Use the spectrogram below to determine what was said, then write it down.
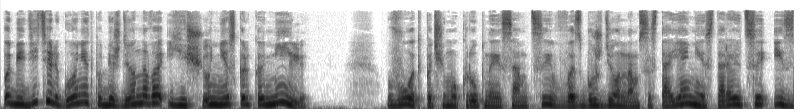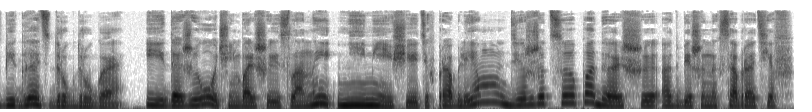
победитель гонит побежденного еще несколько миль. Вот почему крупные самцы в возбужденном состоянии стараются избегать друг друга. И даже очень большие слоны, не имеющие этих проблем, держатся подальше от бешеных собратьев.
